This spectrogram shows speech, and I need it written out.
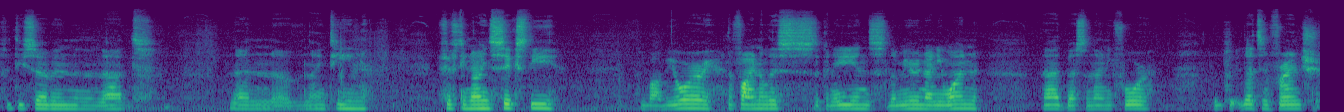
57 and that. Then of 1959 60. Bobby Orr, the finalists, the Canadiens, Lemieux 91. That, best of 94. That's in French.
